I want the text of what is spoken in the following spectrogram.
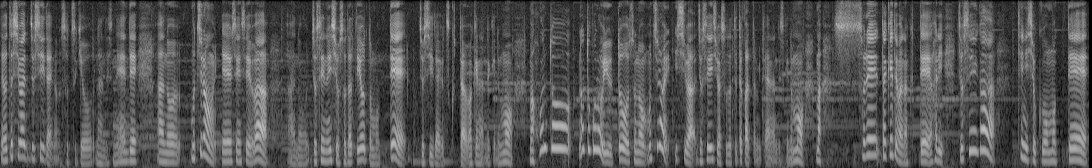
で私は女子医大の卒業なんですね。であのもちろん弥生先生はあの女性の意思を育てようと思って女子医大を作ったわけなんだけども、まあ、本当のところを言うとそのもちろん医師は女性医師は育てたかったみたいなんですけども、まあ、それだけではなくてやはり女性が手に職を持って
